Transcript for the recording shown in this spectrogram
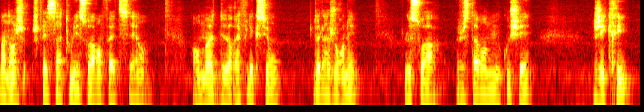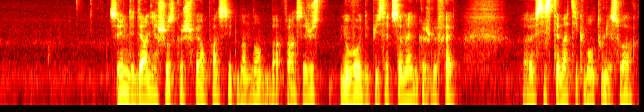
maintenant je, fais ça tous les soirs en fait, c'est en, en mode de réflexion de la journée. Le soir, juste avant de me coucher, j'écris. C'est une des dernières choses que je fais en principe maintenant. Bah, enfin, c'est juste nouveau depuis cette semaine que je le fais euh, systématiquement tous les soirs.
